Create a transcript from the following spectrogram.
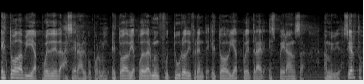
Él todavía puede hacer algo por mí, Él todavía puede darme un futuro diferente, Él todavía puede traer esperanza a mi vida, ¿cierto?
